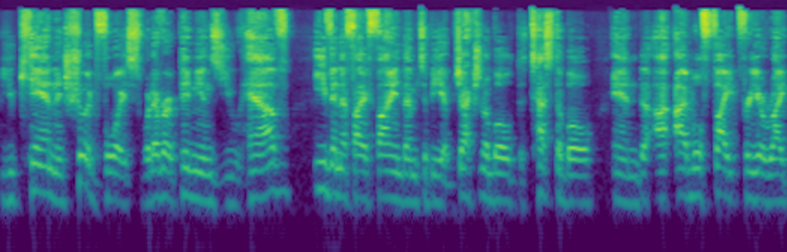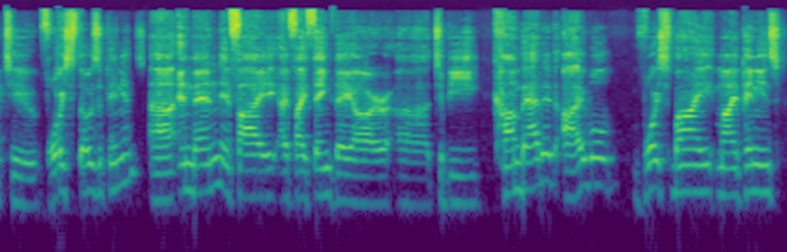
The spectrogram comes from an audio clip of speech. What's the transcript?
You can and should voice whatever opinions you have, even if I find them to be objectionable, detestable, and I, I will fight for your right to voice those opinions. Uh, and then if I if I think they are uh, to be combated, I will voice my my opinions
